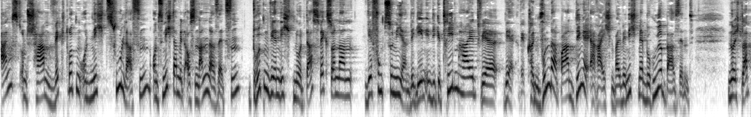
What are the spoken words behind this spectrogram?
Angst und Scham wegdrücken und nicht zulassen, uns nicht damit auseinandersetzen, drücken wir nicht nur das weg, sondern wir funktionieren. Wir gehen in die Getriebenheit. Wir, wir, wir können wunderbar Dinge erreichen, weil wir nicht mehr berührbar sind. Nur ich glaube,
